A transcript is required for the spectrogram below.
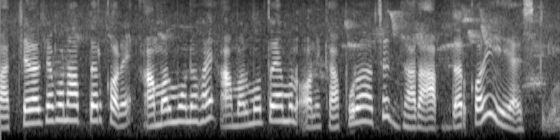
বাচ্চারা যেমন আবদার করে, আমার মনে হয় আমার মতো এমন অনেক আপুরা আছে যারা আবদার করে এই আইসক্রিম।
